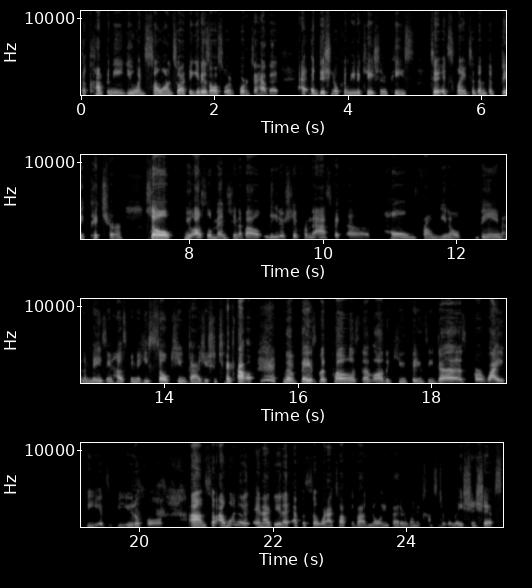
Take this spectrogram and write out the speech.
the company, you and so on. So I think it is also important to have that additional communication piece to explain to them the big picture. So you also mentioned about leadership from the aspect of home from, you know, being an amazing husband. And he's so cute, guys. You should check out the Facebook post of all the cute things he does for wifey. It's beautiful. Um, so I want to, and I did an episode where I talked about knowing better when it comes to relationships.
